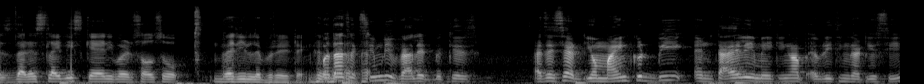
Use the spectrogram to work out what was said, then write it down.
is that is slightly scary but it's also very liberating but that's extremely valid because, as I said, your mind could be entirely making up everything that you see,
